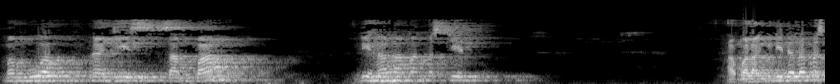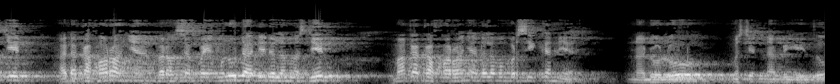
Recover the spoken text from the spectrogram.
Membuang najis sampah di halaman masjid. Apalagi di dalam masjid ada kafarahnya. Barang siapa yang meludah di dalam masjid maka kafarahnya adalah membersihkannya. Nah dulu masjid Nabi itu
